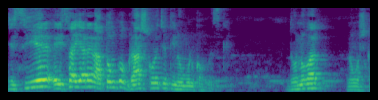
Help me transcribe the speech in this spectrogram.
যে সিএ এসআইআর এর আতঙ্ক গ্রাস করেছে তৃণমূল কংগ্রেসকে। ধন্যবাদ। নমস্কার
